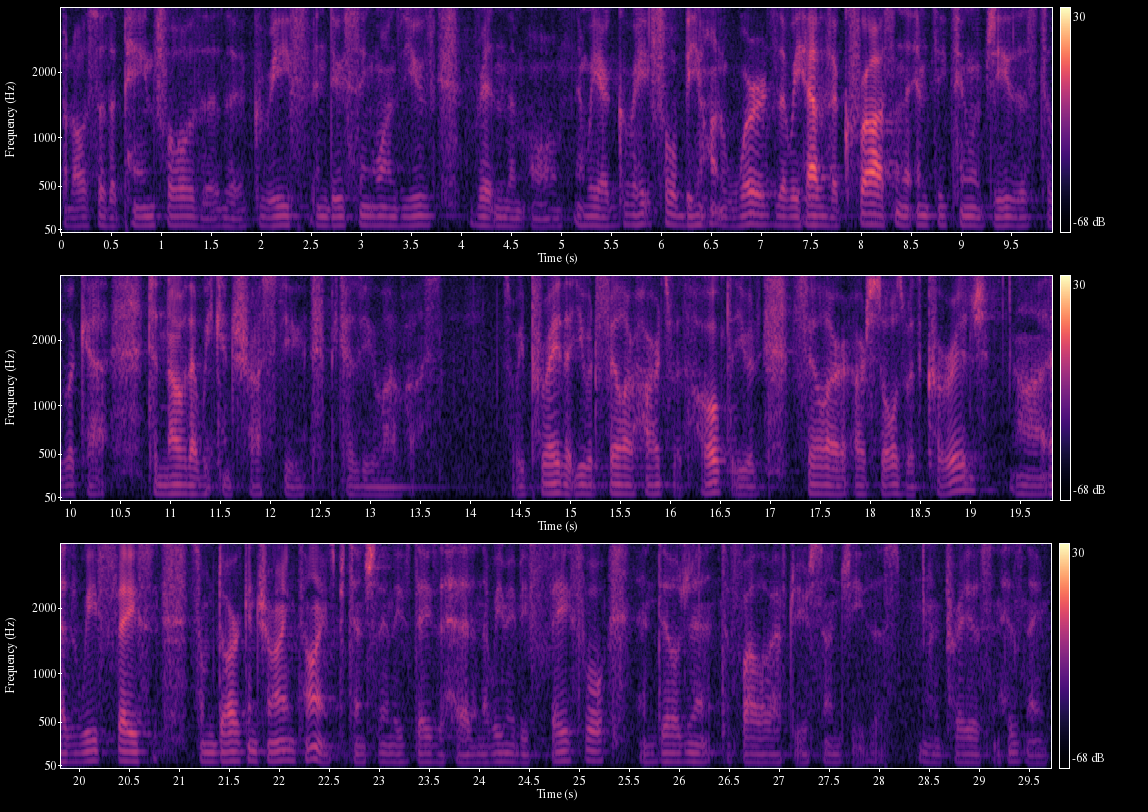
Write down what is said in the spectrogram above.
but also the painful, the, the grief inducing ones. You've written them all. And we are grateful beyond words that we have the cross and the empty tomb of Jesus to look at, to know that we can trust you because you love us. So we pray that you would fill our hearts with hope, that you would fill our, our souls with courage uh, as we face some dark and trying times potentially in these days ahead, and that we may be faithful and diligent to follow after your Son, Jesus. And we pray this in his name.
